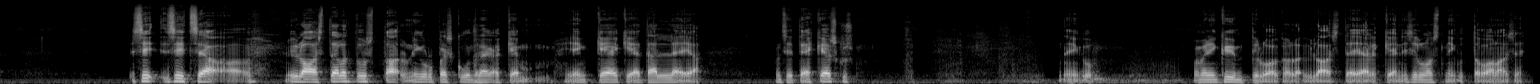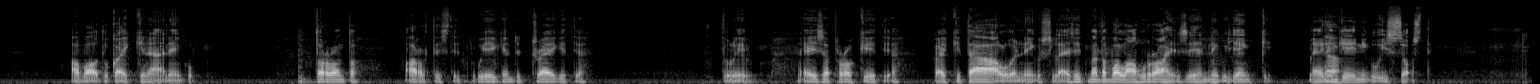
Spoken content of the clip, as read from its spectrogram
sitten sit se yläasteella tuosta niinku rupesi kuuntelemaan kaikkea jenkkejäkin ja tälleen. Ja, mutta sitten ehkä joskus niinku, mä menin kymppiluokalla yläasteen jälkeen, niin silloin sitten niinku tavallaan se avautui kaikki nämä niinku Toronto-artistit, Weekendit, Drakeit ja tuli A$AP Rockit ja kaikki tämä alue niinku silleen. Ja sitten mä tavallaan hurahin siihen niinku jenkki meininkiin niinku isosti.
